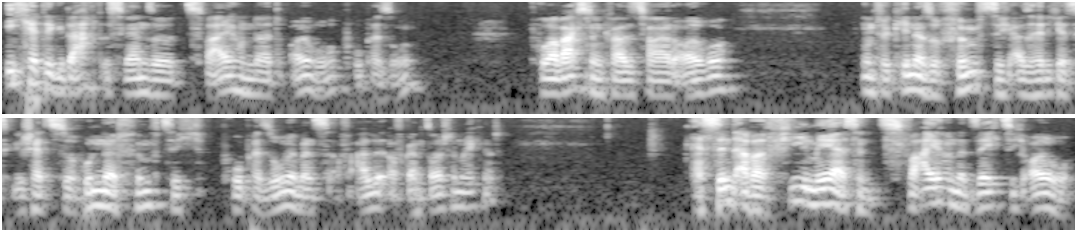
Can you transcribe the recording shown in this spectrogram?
Ich hätte gedacht, es wären so 200 Euro pro Person, pro Erwachsenen quasi 200 Euro und für Kinder so 50. Also hätte ich jetzt geschätzt so 150 pro Person, wenn man es auf alle, auf ganz Deutschland rechnet. Es sind aber viel mehr, es sind 260 Euro.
